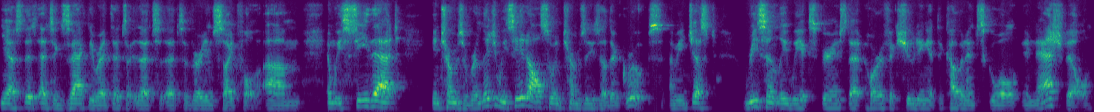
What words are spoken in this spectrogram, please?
Yes, that's exactly right. That's that's that's a very insightful. Um, and we see that in terms of religion. We see it also in terms of these other groups. I mean, just recently we experienced that horrific shooting at the Covenant School in Nashville,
